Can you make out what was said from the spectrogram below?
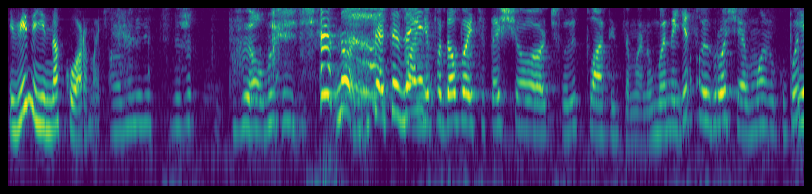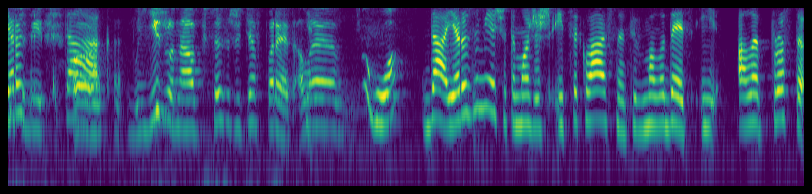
і він її накормить. Але мені це дуже подобається. Ну це це Мені подобається те, що чоловік платить за мене. У мене є свої гроші, я можу купити Я роз- собі так. о, їжу на все життя вперед. Але ого, Да, я розумію, що ти можеш, і це класно, ти молодець. І але просто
